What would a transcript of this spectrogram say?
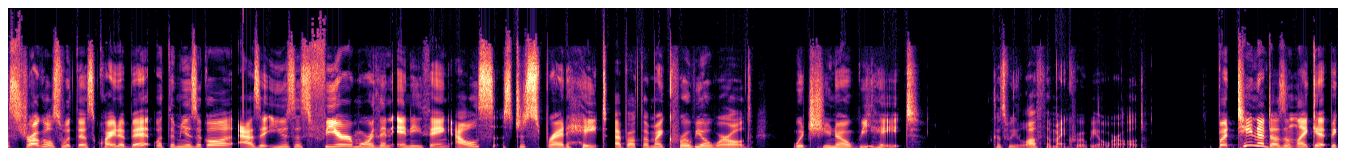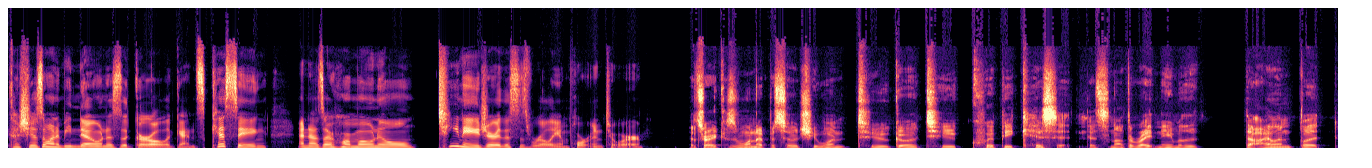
struggles with this quite a bit with the musical as it uses fear more than anything else to spread hate about the microbial world, which you know we hate because we love the microbial world. But Tina doesn't like it because she doesn't want to be known as the girl against kissing, and as a hormonal teenager, this is really important to her. That's right, because in one episode she wanted to go to Quippy Kiss It. That's not the right name of the, the island, but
